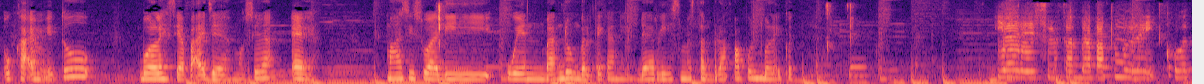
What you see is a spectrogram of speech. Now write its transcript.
UKM itu boleh siapa aja ya? Maksudnya eh mahasiswa di UIN Bandung berarti kan ya dari semester berapapun boleh ikut. ya dari semester berapapun boleh ikut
